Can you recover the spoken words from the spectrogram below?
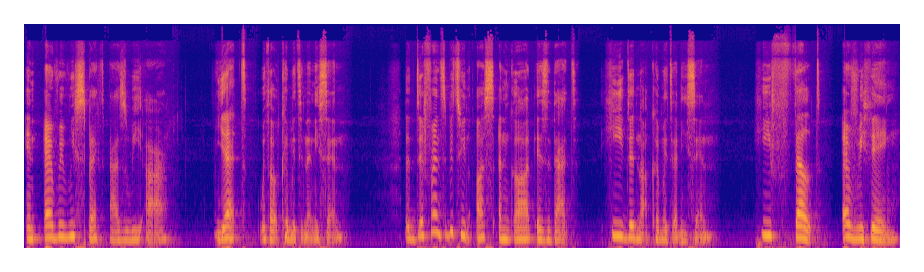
in every respect as we are, yet without committing any sin." The difference between us and God is that he did not commit any sin. He felt everything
